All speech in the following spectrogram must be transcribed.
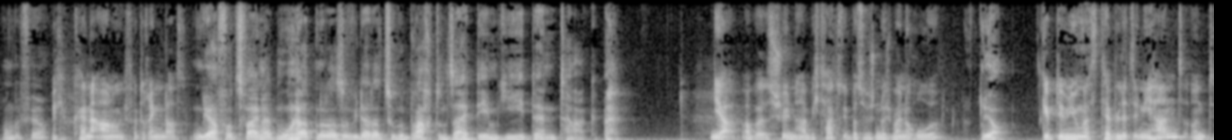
ungefähr. Ich habe keine Ahnung, ich verdränge das. Ja, vor zweieinhalb Monaten oder so wieder dazu gebracht und seitdem jeden Tag. Ja, aber ist schön, habe ich tagsüber zwischendurch meine Ruhe. Ja, Gib dem Jungen das Tablet in die Hand und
